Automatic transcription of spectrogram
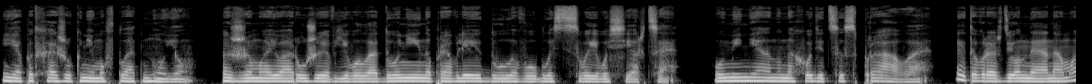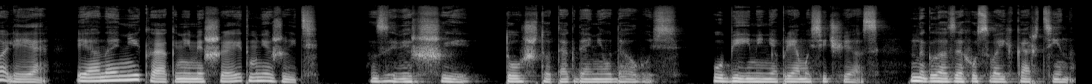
Я подхожу к нему вплотную, сжимаю оружие в его ладони и направляю дуло в область своего сердца. У меня оно находится справа. Это врожденная аномалия, и она никак не мешает мне жить. Заверши то, что тогда не удалось. Убей меня прямо сейчас, на глазах у своих картин.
